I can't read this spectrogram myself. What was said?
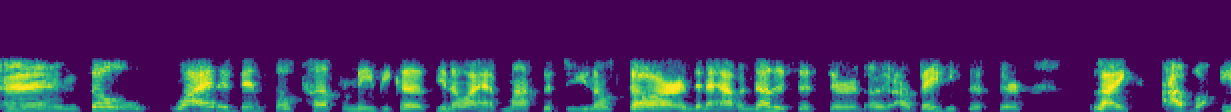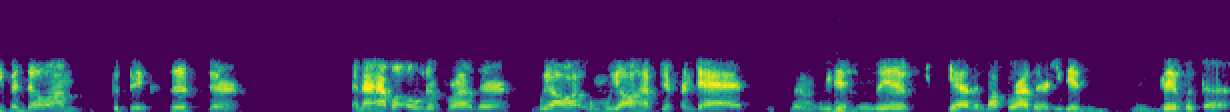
and so why it had been so tough for me because you know I have my sister, you know, Star, and then I have another sister, uh, our baby sister. Like I've even though I'm the big sister, and I have an older brother. We all when we all have different dads. When we didn't live together, my brother he didn't live with us,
